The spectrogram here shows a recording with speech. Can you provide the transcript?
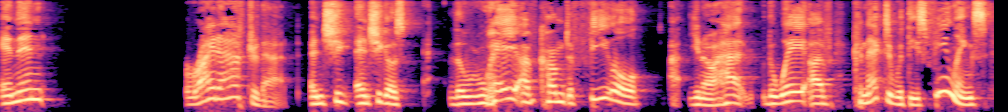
And then right after that, and she and she goes, the way I've come to feel, you know, had, the way I've connected with these feelings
